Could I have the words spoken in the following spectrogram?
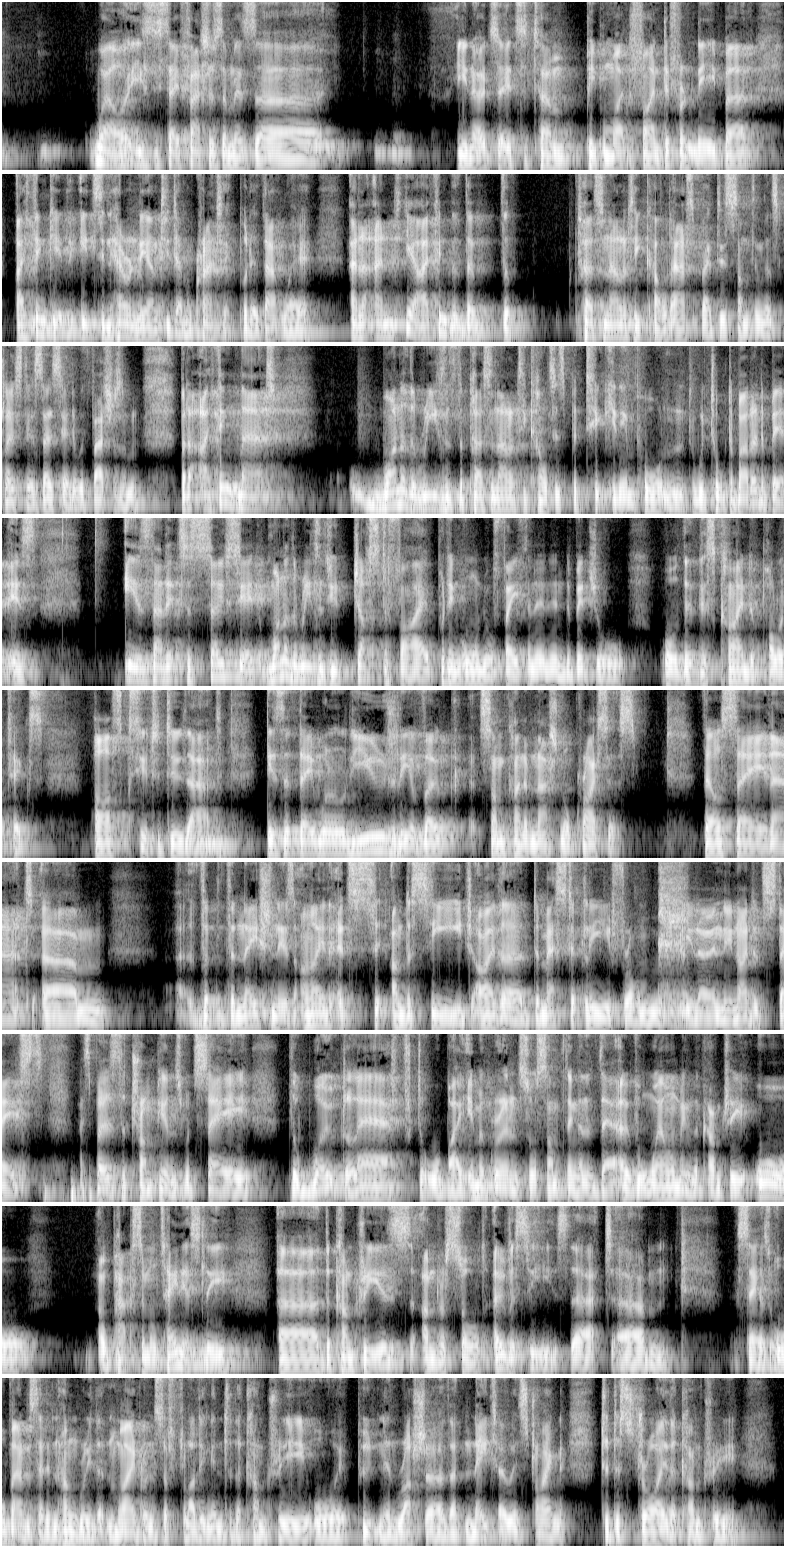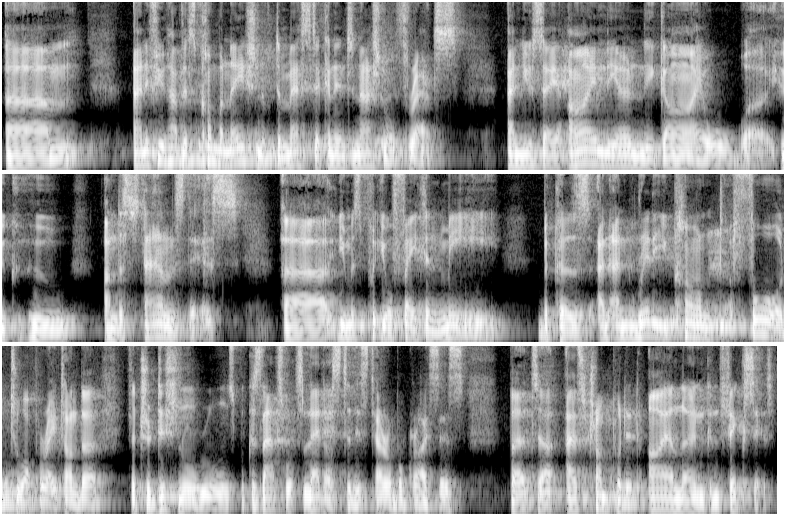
Well, you say fascism is, uh, you know, it's, it's a term people might define differently, but I think it, it's inherently anti-democratic, put it that way. And, and yeah, I think that the, the personality cult aspect is something that's closely associated with fascism. But I think that one of the reasons the personality cult is particularly important, we talked about it a bit, is is that it's associated one of the reasons you justify putting all your faith in an individual or that this kind of politics asks you to do that is that they will usually evoke some kind of national crisis they'll say that um, the, the nation is either it's under siege either domestically from you know in the United States I suppose the Trumpians would say the woke left or by immigrants or something and they're overwhelming the country or or perhaps simultaneously uh, the country is under assault overseas that um, say as Orban said in Hungary that migrants are flooding into the country or Putin in Russia that NATO is trying to destroy the country um, and if you have this combination of domestic and international threats, and you say, I'm the only guy or, uh, who, who understands this, uh, you must put your faith in me because and, and really you can't afford to operate under the traditional rules because that's what's led us to this terrible crisis. But uh, as trump put it i alone can fix it.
